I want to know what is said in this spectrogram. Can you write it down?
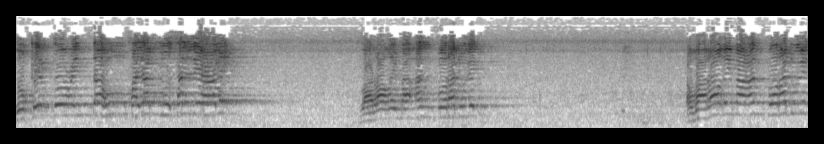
ذكرت عنده فلم يصلي عليه وراغم انف رجل وراغم انف رجل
